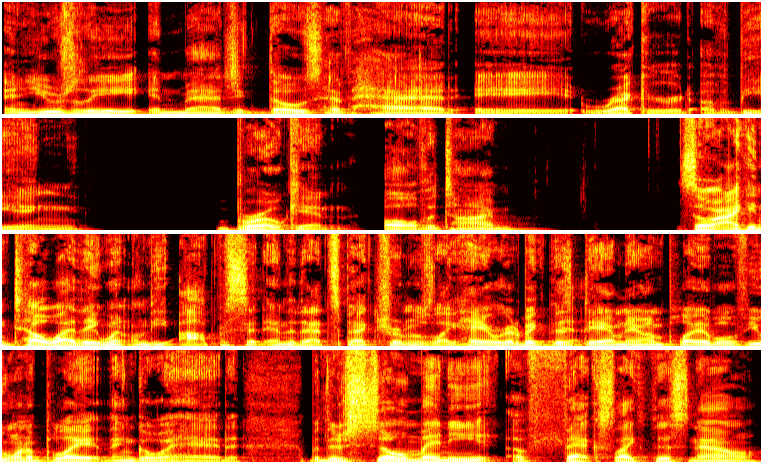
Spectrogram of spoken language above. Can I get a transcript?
And usually in Magic, those have had a record of being broken all the time. So I can tell why they went on the opposite end of that spectrum. It was like, hey, we're gonna make this damn near unplayable. If you want to play it, then go ahead. But there's so many effects like this now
